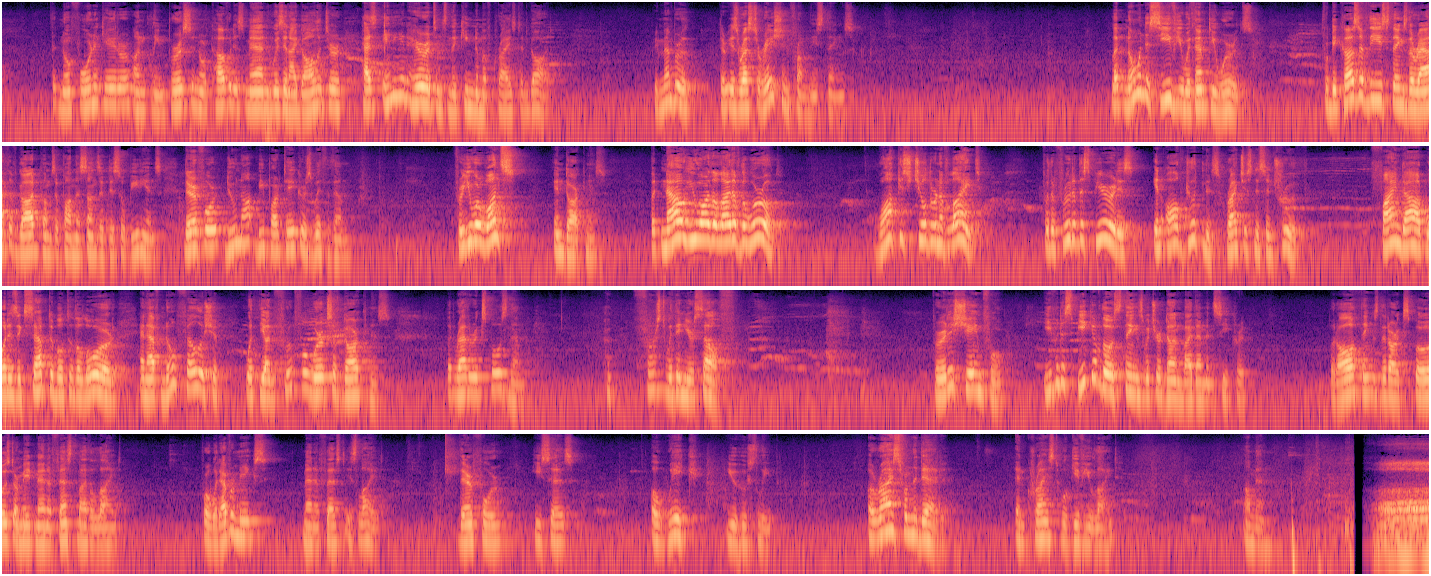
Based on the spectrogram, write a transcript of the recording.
that no fornicator, unclean person, or covetous man who is an idolater has any inheritance in the kingdom of Christ and God. Remember, there is restoration from these things. Let no one deceive you with empty words. For because of these things the wrath of God comes upon the sons of disobedience. Therefore, do not be partakers with them. For you were once in darkness, but now you are the light of the world. Walk as children of light, for the fruit of the Spirit is in all goodness, righteousness, and truth. Find out what is acceptable to the Lord and have no fellowship with the unfruitful works of darkness, but rather expose them. First within yourself. For it is shameful even to speak of those things which are done by them in secret. But all things that are exposed are made manifest by the light. For whatever makes manifest is light. Therefore, he says, Awake, you who sleep. Arise from the dead, and Christ will give you light. Amen. Oh.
